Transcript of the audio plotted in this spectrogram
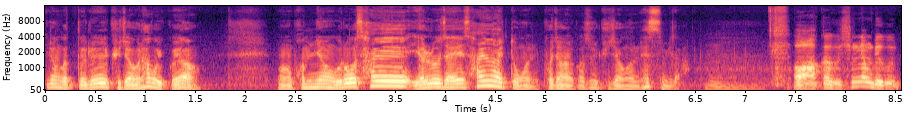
이런 것들을 규정을 하고 있고요. 어, 법령으로 사회 연로자의 사회 활동을 보장할 것을 규정을 했습니다. 음. 어, 아까 그 식량 배급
